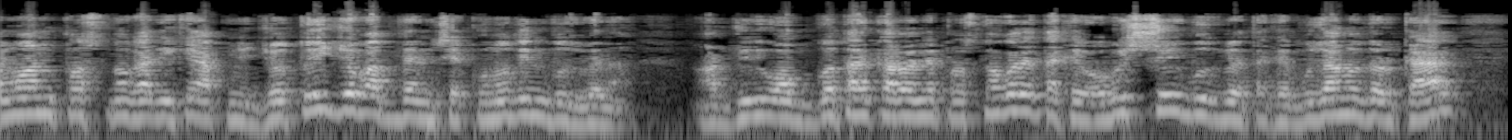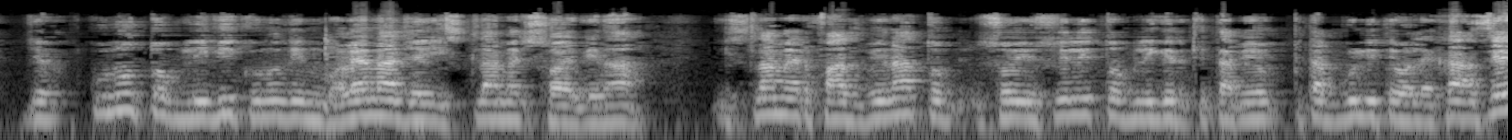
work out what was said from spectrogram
এমন প্রশ্নকারীকে আপনি যতই জবাব দেন, সে কোনোদিন বুঝবে না। আর যদি অজ্ঞতার কারণে প্রশ্ন করে, তাকে অবশ্যই বুঝবে। তাকে বোঝানো দরকার যে কোন তবলিগি কোনোদিন বলে না যে ইসলামের ছয় বিনা। ইসলামের পাঁচ বিনা সৈসলি তবলিগের কিতাবে কিতাবগুলিতেও লেখা আছে,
